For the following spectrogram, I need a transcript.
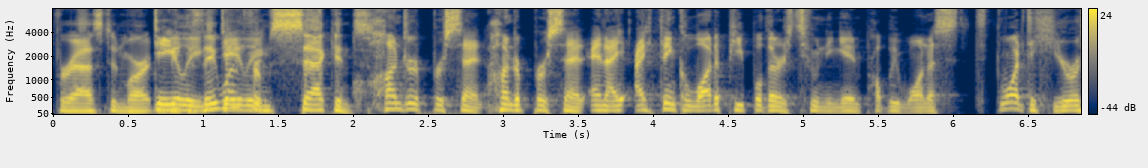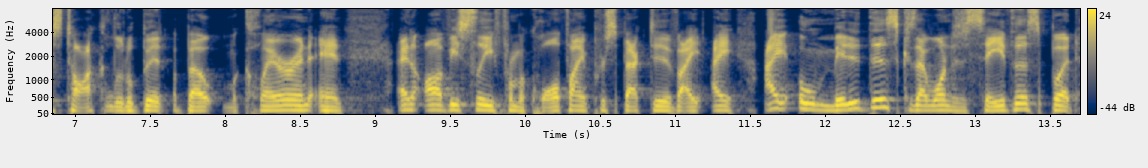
for Aston Martin Daly, because they Daly, went from second, hundred percent, hundred percent, and I, I think a lot of people that are tuning in probably want us want to hear us talk a little bit about McLaren. And and obviously from a qualifying perspective, I I, I omitted this because I wanted to save this, but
